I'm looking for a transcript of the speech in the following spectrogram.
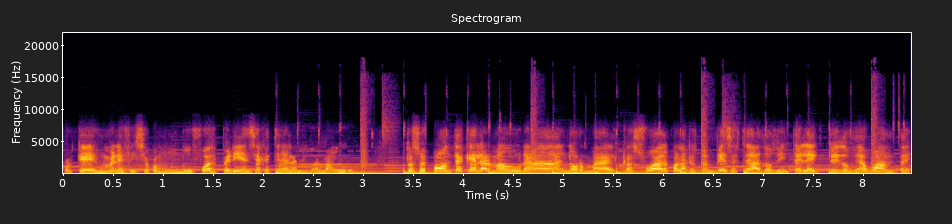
Porque es un beneficio como un bufo de experiencia que tiene la misma armadura. Entonces ponte que la armadura normal, casual, con la que tú empiezas te da 2 de intelecto y 2 de aguante.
